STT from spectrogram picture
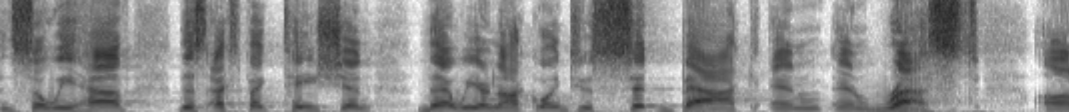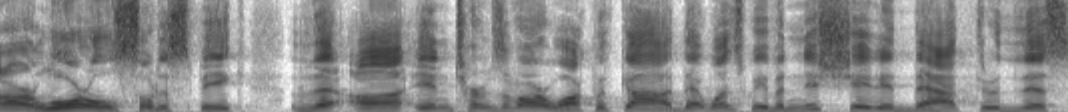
And so we have this expectation that we are not going to sit back and, and rest on our laurels, so to speak, that, uh, in terms of our walk with God. That once we've initiated that through this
